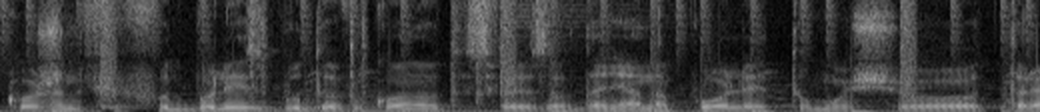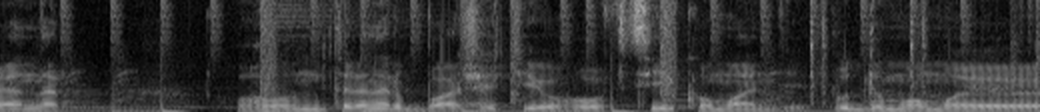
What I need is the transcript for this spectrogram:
Кожен футболіст буде виконувати своє завдання на полі, тому що тренер, головний тренер бачить його в цій команді. Будемо ми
